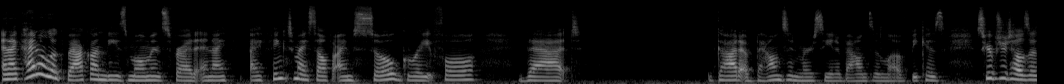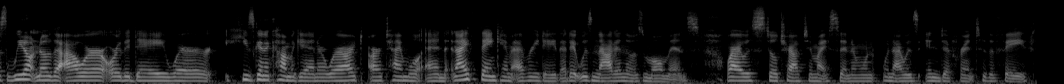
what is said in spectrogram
And I kind of look back on these moments, Fred, and I, I think to myself, I'm so grateful that God abounds in mercy and abounds in love because scripture tells us we don't know the hour or the day where he's going to come again or where our, our time will end. And I thank him every day that it was not in those moments where I was still trapped in my sin and when, when I was indifferent to the faith.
